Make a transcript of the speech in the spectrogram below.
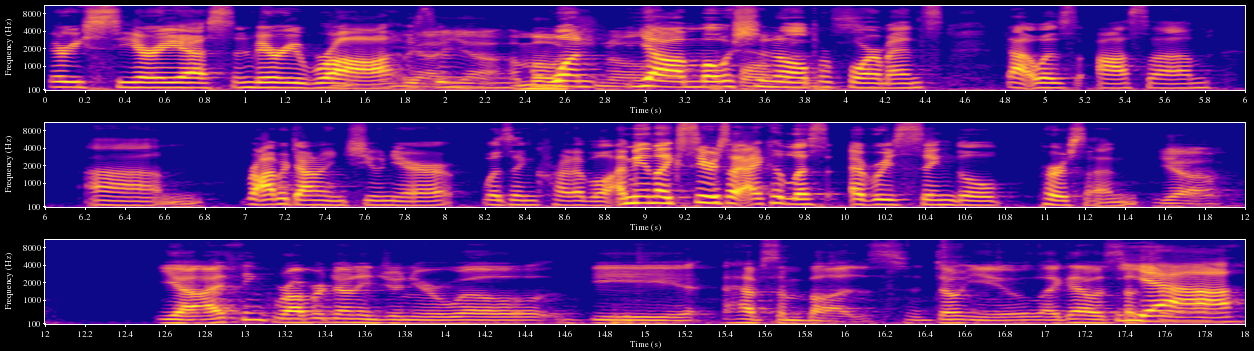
very serious and very raw. Yeah, yeah, one- emotional yeah, emotional performance. performance. That was awesome. Um, Robert Downey Jr. was incredible. I mean, like seriously, I could list every single person. Yeah. Yeah, I think Robert Downey Jr. will be have some buzz, don't you? Like that was such yeah,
